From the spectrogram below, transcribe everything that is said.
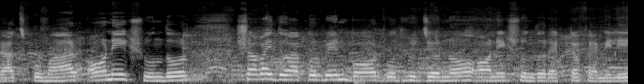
রাজকুমার, অনেক সুন্দর। সবাই দোয়া করবেন বর বধুর জন্য, অনেক সুন্দর একটা ফ্যামিলি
